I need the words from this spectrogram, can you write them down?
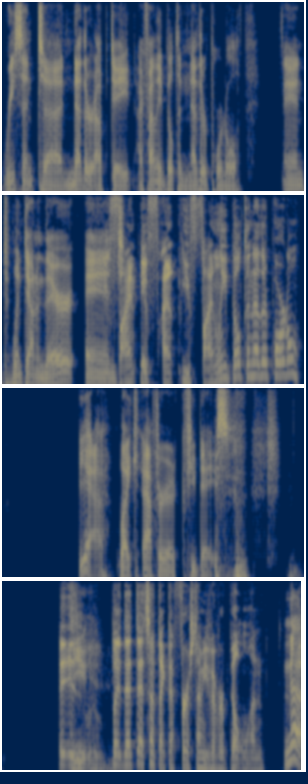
recent uh, Nether update, I finally built a Nether portal and went down in there. And you, fin- it- you, fin- you finally built another portal. yeah, like after a few days. It- you- but that that's not like the first time you've ever built one. no,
